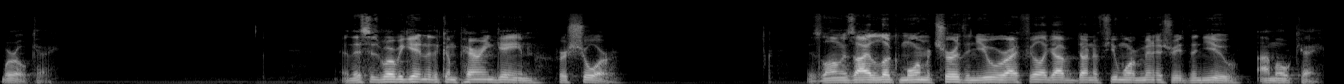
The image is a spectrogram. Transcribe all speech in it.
We're okay. And this is where we get into the comparing game for sure. As long as I look more mature than you, or I feel like I've done a few more ministries than you, I'm okay.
